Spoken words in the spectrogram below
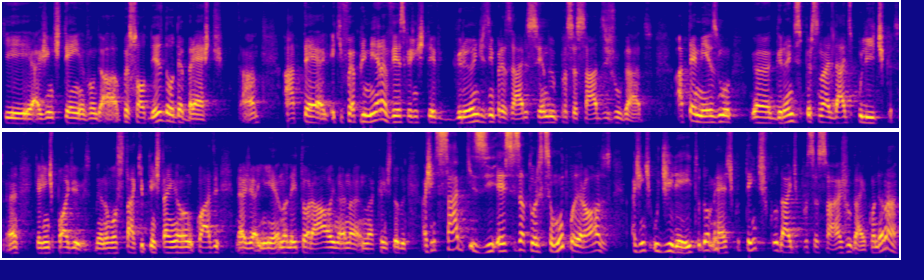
que a gente tem, o pessoal desde a Odebrecht, Tá? Até que foi a primeira vez que a gente teve grandes empresários sendo processados e julgados, até mesmo uh, grandes personalidades políticas, né? Que a gente pode, eu não vou citar aqui porque a gente está em quase, né, já em ano eleitoral e na, na, na, candidatura. A gente sabe que esses atores que são muito poderosos, a gente, o direito doméstico tem dificuldade de processar, julgar e condenar.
